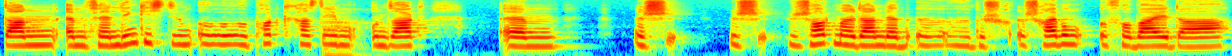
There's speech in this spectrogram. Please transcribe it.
dann ähm, verlinke ich den äh, Podcast eben Ah. und sage, ähm, sch, sch, schaut mal dann der äh, Besch- Beschreibung vorbei, da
